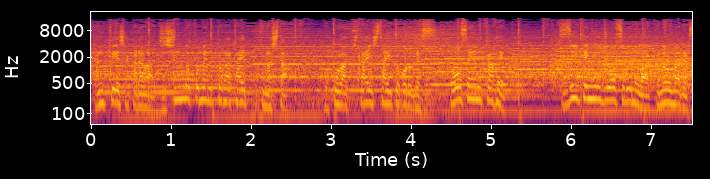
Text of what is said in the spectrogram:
関係者からは自信のコメントが返ってきました。ここは期待したいところです。当選カフェ。続いて入場するのはこの馬です。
